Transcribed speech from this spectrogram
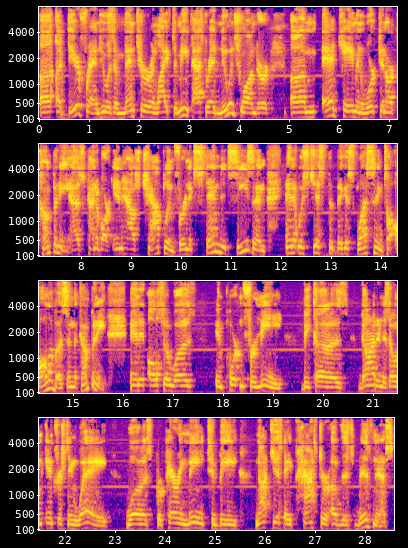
uh, a dear friend who was a mentor in life to me, Pastor Ed Neuenschwander, um, Ed came and worked in our company as kind of our in-house chaplain for an extended season. And it was just the biggest blessing to all of us in the company. And it also was important for me because God, in his own interesting way, was preparing me to be not just a pastor of this business,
